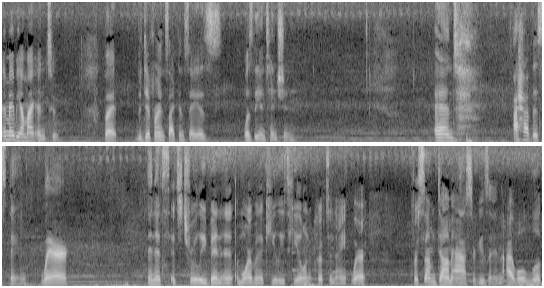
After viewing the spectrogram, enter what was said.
And maybe on my end too. But the difference I can say is was the intention. And I have this thing where and it's it's truly been a, more of an Achilles heel and a kryptonite where for some dumbass reason I will look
